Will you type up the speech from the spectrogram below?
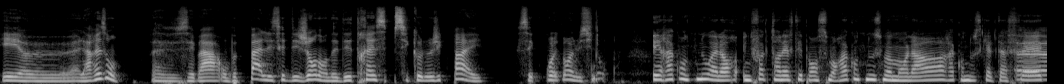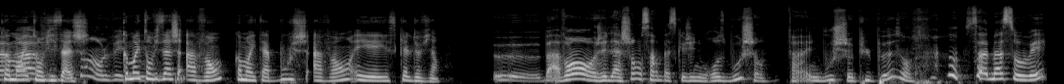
et euh, elle a raison. C'est pas, on peut pas laisser des gens dans des détresses psychologiques pareilles. C'est complètement hallucinant. Et raconte-nous alors, une fois que tu enlèves tes pansements, raconte-nous ce moment-là, raconte-nous ce qu'elle t'a fait, Euh, comment ah, est ton visage Comment est ton visage avant Comment est ta bouche avant et ce qu'elle devient Euh, bah avant, j'ai de la chance hein, parce que j'ai une grosse bouche, enfin une bouche pulpeuse. ça m'a sauvée.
